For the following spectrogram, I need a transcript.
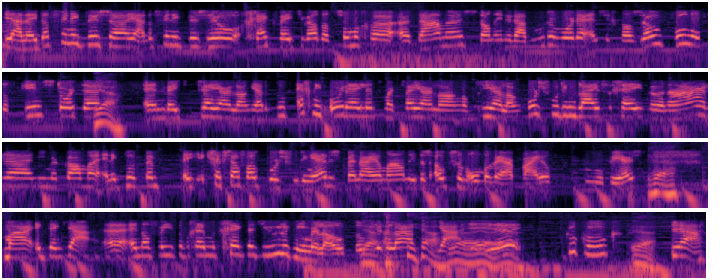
Ja, nee, dat vind ik dus, ja, dat vind ik dus heel gek, weet je wel. Dat sommige dames dan inderdaad moeder worden en zich dan zo vol op dat kind storten. Ja, En weet je, twee jaar lang, ja, dat doe ik echt niet oordelend, maar twee jaar lang of drie jaar lang borstvoeding blijven geven, hun haar eh, niet meer kammen. En ik, doe, ik, ben, ik, ik geef zelf ook borstvoeding, hè, dus ik ben daar helemaal niet, dat is ook zo'n onderwerp waar je op heerst. ja. Maar ik denk, ja, eh, en dan vind je het op een gegeven moment gek dat je huwelijk niet meer loopt. Of Ja. je relatie, Ja, ja, ja, ja, ja. eh, koekoek. ja. Ja,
